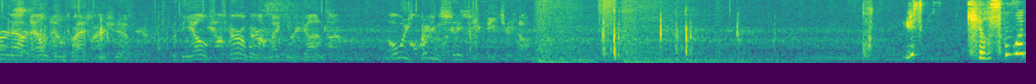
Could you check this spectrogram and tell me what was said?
Turn out Elvin crashed your ship, but the elves terrible at making guns. Always putting safety features on. You just kill someone?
